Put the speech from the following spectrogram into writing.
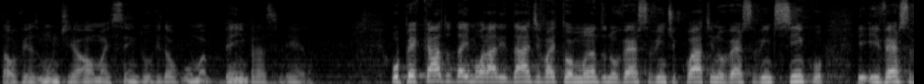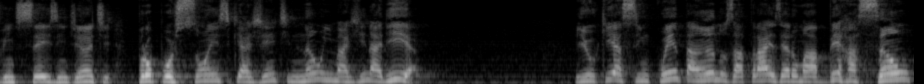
talvez mundial, mas sem dúvida alguma bem brasileira. O pecado da imoralidade vai tomando no verso 24 e no verso 25 e, e verso 26 em diante proporções que a gente não imaginaria. E o que há 50 anos atrás era uma aberração,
